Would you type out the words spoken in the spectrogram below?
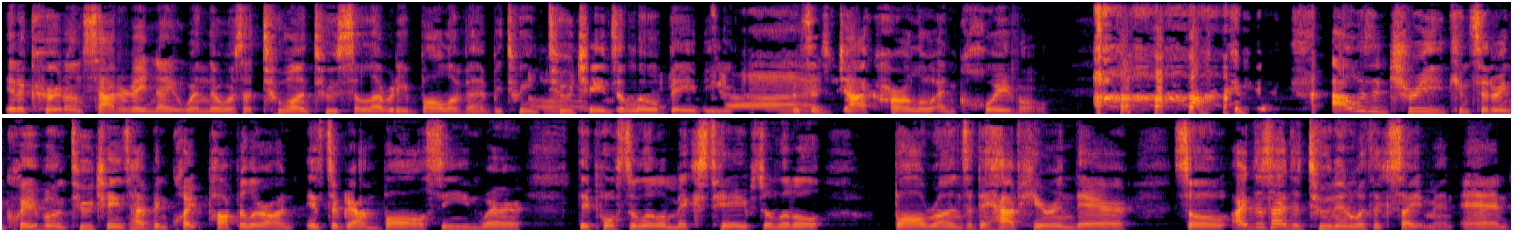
It occurred on Saturday night when there was a two-on-two celebrity ball event between oh 2 Chainz and Lil Baby versus Jack Harlow and Quavo. I was intrigued considering Quavo and 2 Chainz have been quite popular on Instagram ball scene where they post their little mixtapes or little ball runs that they have here and there. So I decided to tune in with excitement and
